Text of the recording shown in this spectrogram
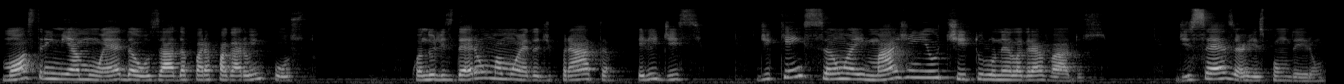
Mostrem-me a moeda usada para pagar o imposto. Quando lhes deram uma moeda de prata, ele disse: De quem são a imagem e o título nela gravados? De César, responderam.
